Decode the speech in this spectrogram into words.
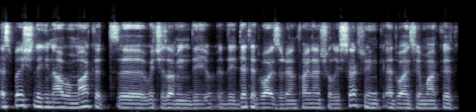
especially in our market, uh, which is, I mean, the the debt advisory and financial restructuring advisory market.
